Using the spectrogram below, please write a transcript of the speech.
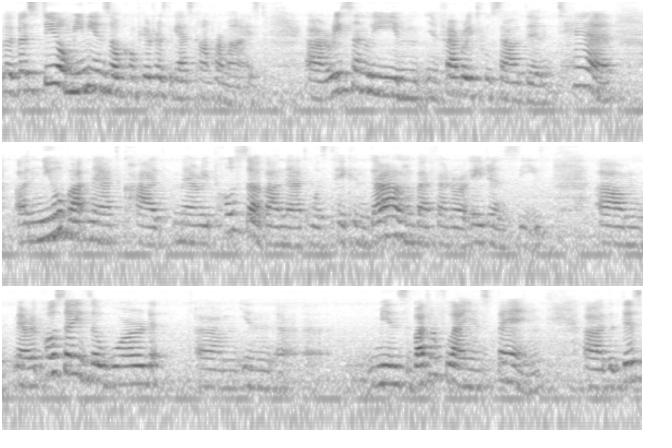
but, but, still millions of computers get compromised. Uh, recently, in, in, February 2010, a new botnet called Mariposa botnet was taken down by federal agencies. Um, Mariposa is a word um, in uh, uh, means butterfly in Spain. Uh, this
